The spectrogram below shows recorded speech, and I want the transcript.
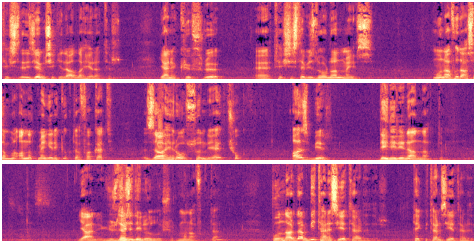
teşhis edeceğimiz şekilde Allah yaratır. Yani küfrü e, teşhiste biz zorlanmayız. Münafığı da aslında bunu anlatmaya gerek yok da fakat zahir olsun diye çok az bir delilini anlattım. Yani yüzlerce delil oluşur münafıkta. Bunlardan bir tanesi yeterlidir. Tek bir tanesi yeterlidir.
